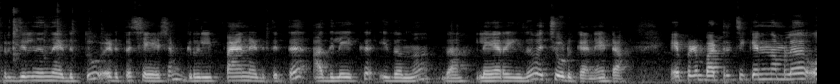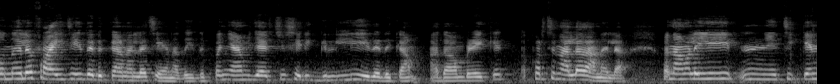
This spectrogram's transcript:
ഫ്രിഡ്ജിൽ നിന്ന് എടുത്തു. എടുത്ത ശേഷം ഗ്രിൽ പാൻ എടുത്തിട്ട് അതിലേക്ക് ഇതൊന്ന് ഇതാ ലെയർ ചെയ്ത് വെച്ച് കൊടുക്കാൻ കേട്ടോ. എപ്പോഴും ബട്ടർ ചിക്കൻ നമ്മൾ ഒന്നുകിൽ ഫ്രൈ ചെയ്തെടുക്കുകയാണല്ലോ ചെയ്യണത്. ഇതിപ്പം ഞാൻ വിചാരിച്ചു ശരി ഗ്രില്ല് ചെയ്തെടുക്കാം. അതാകുമ്പോഴേക്ക് കുറച്ച് നല്ലതാണല്ലോ. അപ്പം നമ്മൾ ഈ ചിക്കൻ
